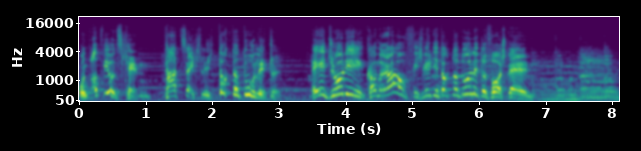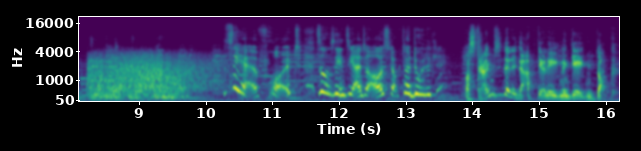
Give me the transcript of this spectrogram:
Und ob wir uns kennen? Tatsächlich, Dr. Doolittle. Hey, Judy, komm rauf. Ich will dir Dr. Doolittle vorstellen. Sehr erfreut. So sehen Sie also aus, Dr. Doolittle? Was treiben Sie denn in der abgelegenen Gegend, Doc?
